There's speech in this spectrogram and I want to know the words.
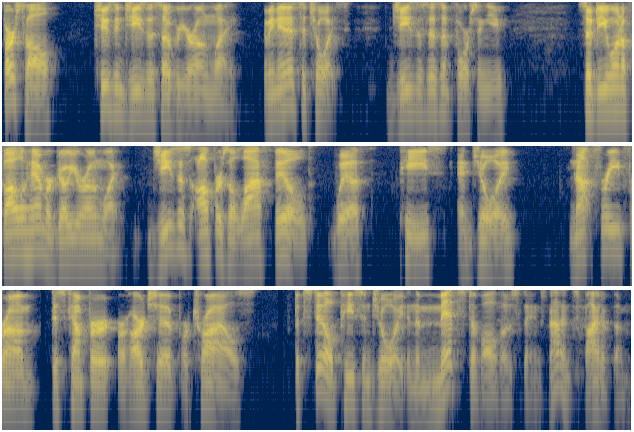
first of all, choosing Jesus over your own way. I mean, and it's a choice. Jesus isn't forcing you. So, do you want to follow him or go your own way? Jesus offers a life filled with peace and joy, not free from discomfort or hardship or trials, but still peace and joy in the midst of all those things, not in spite of them.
